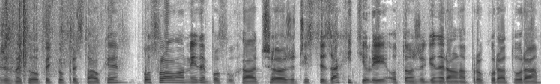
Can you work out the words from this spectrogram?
Takže sme tu opäť po prestávke. Poslal vám jeden poslucháč, e, že či ste zachytili o tom, že generálna prokuratúra e,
